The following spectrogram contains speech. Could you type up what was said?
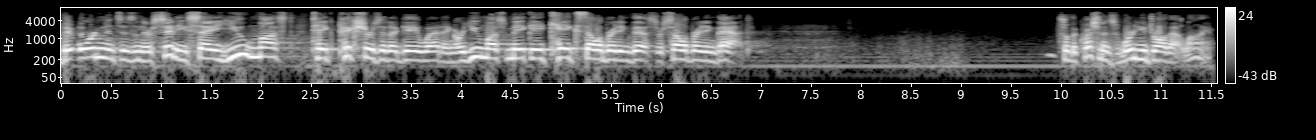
the ordinances in their city say you must take pictures at a gay wedding or you must make a cake celebrating this or celebrating that. So the question is, where do you draw that line?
